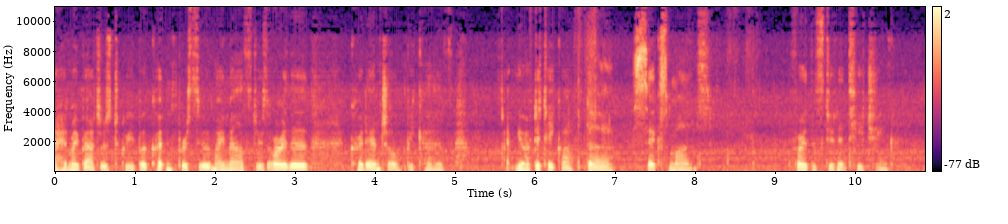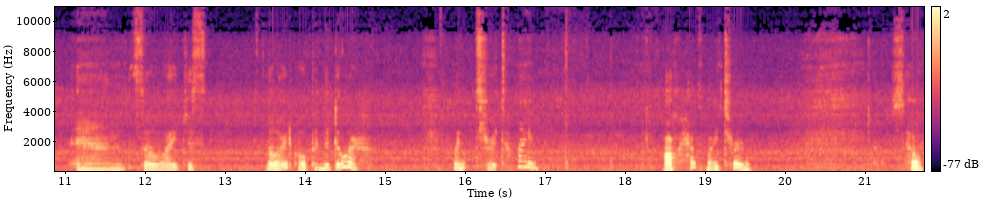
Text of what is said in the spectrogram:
I had my bachelor's degree but couldn't pursue my master's or the credential because you have to take off the six months for the student teaching. And so I just, Lord, open the door. When it's your time, I'll have my turn. So,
